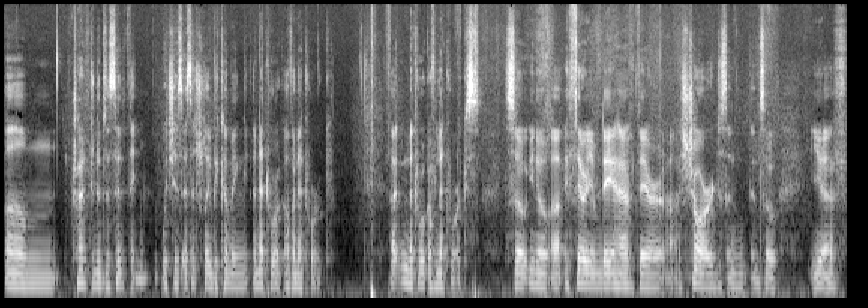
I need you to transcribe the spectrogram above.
um, trying to do the same thing, which is essentially becoming a network of a network, a network of networks. So you know, uh, Ethereum they have their uh, shards, and and so you have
